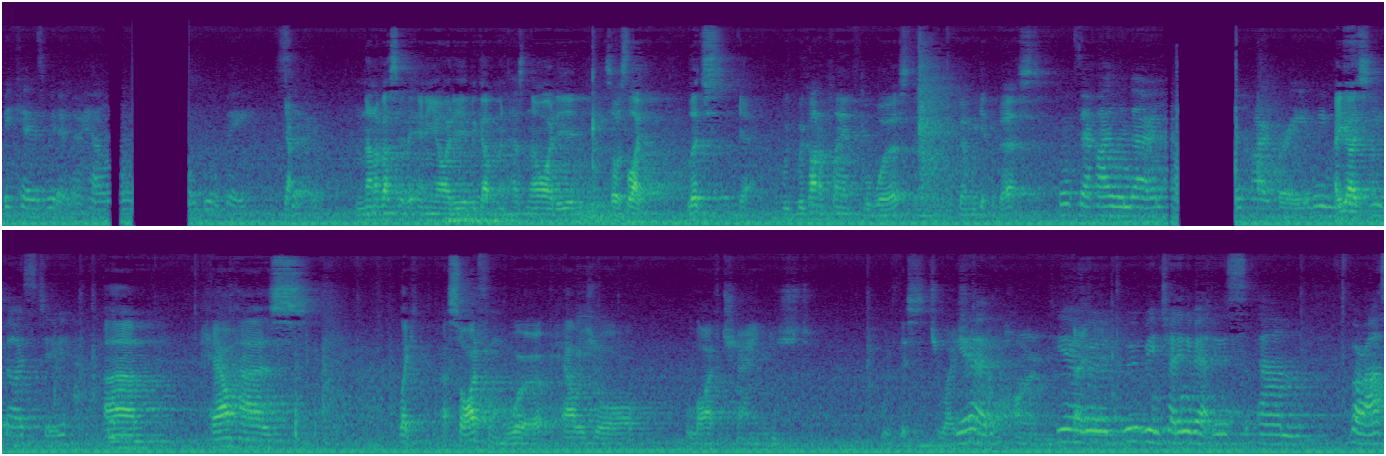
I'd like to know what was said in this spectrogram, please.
because we don't know how long it will be. Yeah. So None of us have any idea. The government has no idea. So it's like, let's, yeah, we, we kind of plan for the worst and then we get the best. to Highlander and, Highbury. We Hey, guys. you guys too. Um, how has, like, aside from work, how has your life changed with this situation Yeah, at home? Yeah, we were, we've been chatting about this. Um, for us,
